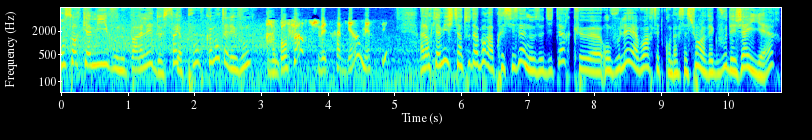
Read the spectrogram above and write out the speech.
Bonsoir Camille, vous nous parlez de Singapour. Comment allez-vous? Ah, Bonsoir, je vais très bien, merci. Alors Camille, je tiens tout d'abord à préciser à nos auditeurs que euh, on voulait avoir cette conversation avec vous déjà hier.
